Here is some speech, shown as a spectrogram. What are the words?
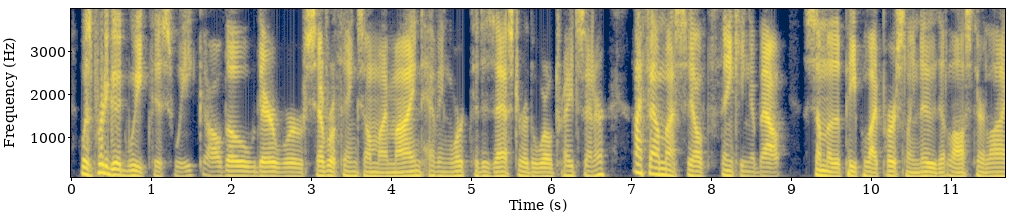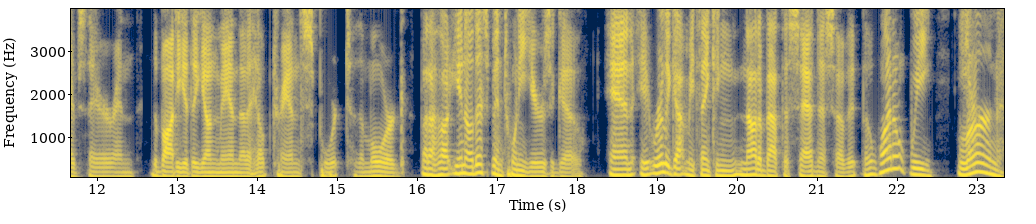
It was a pretty good week this week, although there were several things on my mind having worked the disaster of the World Trade Center. I found myself thinking about some of the people I personally knew that lost their lives there and the body of the young man that I helped transport to the morgue. But I thought, you know, that's been 20 years ago. And it really got me thinking not about the sadness of it, but why don't we learn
